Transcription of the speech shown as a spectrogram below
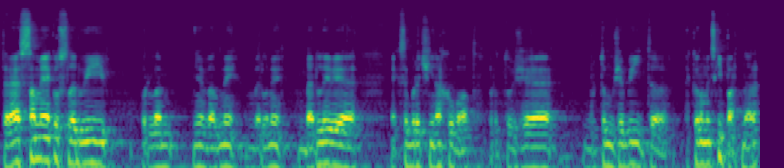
které sami jako sledují podle mě velmi, velmi bedlivě, jak se bude Čína chovat, protože buď to může být ekonomický partner,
